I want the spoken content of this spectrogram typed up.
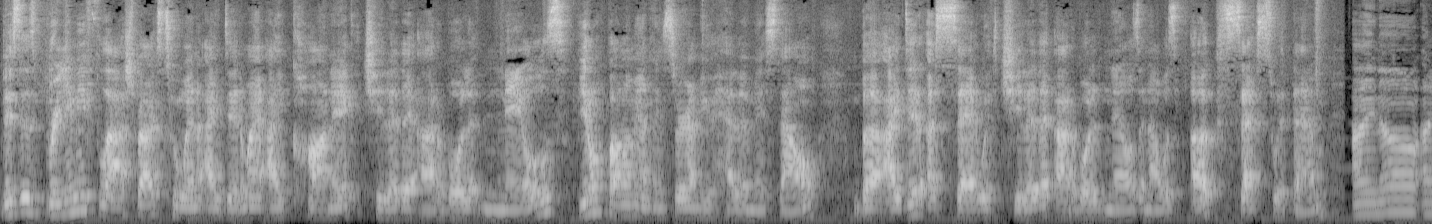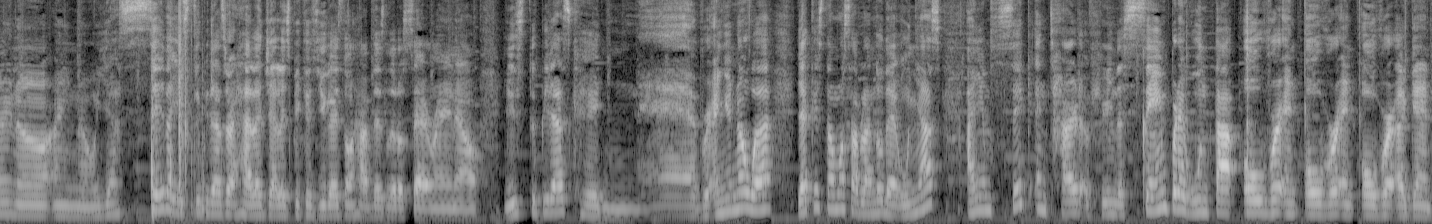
this is bringing me flashbacks to when I did my iconic Chile de Arbol nails. If you don't follow me on Instagram, you hella missed out. But I did a set with Chile de Arbol nails and I was obsessed with them. I know, I know, I know. Yes, say that you stupidas are hella jealous because you guys don't have this little set right now. You stupidas could never. And you know what? Ya que estamos hablando de uñas, I am sick and tired of hearing the same pregunta over and over and over again.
